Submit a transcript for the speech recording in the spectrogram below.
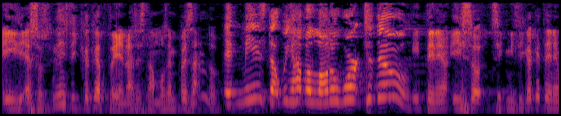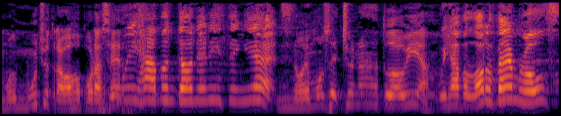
y eso significa que apenas estamos empezando. It means that we have a lot of work to do. Y, tene- y eso significa que tenemos mucho trabajo por hacer. We haven't done anything yet. No hemos hecho nada todavía. We have a lot of emeralds,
